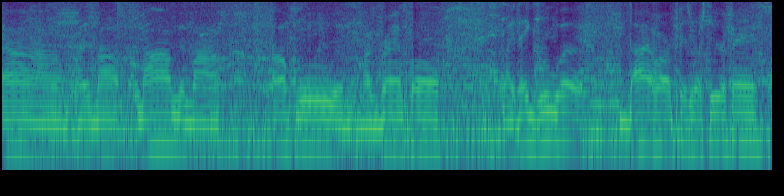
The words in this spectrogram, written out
um, like my mom and my uncle and my grandpa, like they grew up diehard Pittsburgh Steelers fans,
